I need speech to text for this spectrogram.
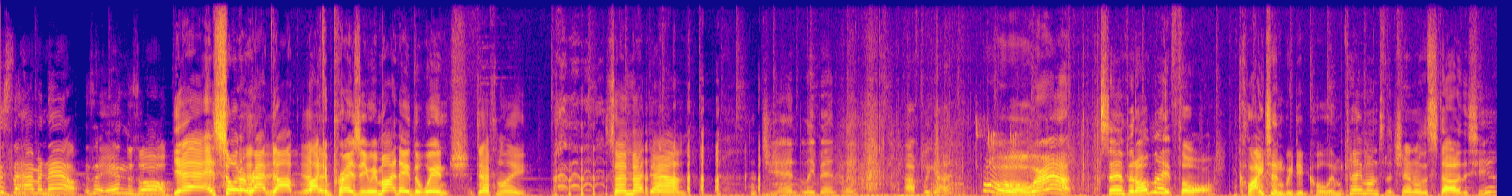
is the hammer now? Is it in the Zorb? Yeah, it's sort of Yeah, wrapped up yeah. like a prezi. We might need the winch. Definitely. Send that down. Gently, Bentley. Up we go. Oh, we're out. Stanford, old mate Thor Clayton, we did call him. He came onto the channel at the start of this year.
